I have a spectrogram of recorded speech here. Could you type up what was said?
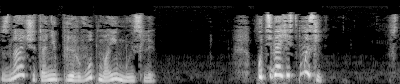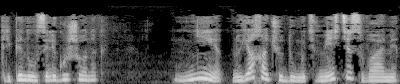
значит, они прервут мои мысли. — У тебя есть мысль? — встрепенулся лягушонок. — Нет, но я хочу думать вместе с вами,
